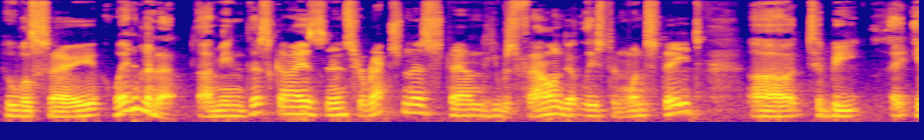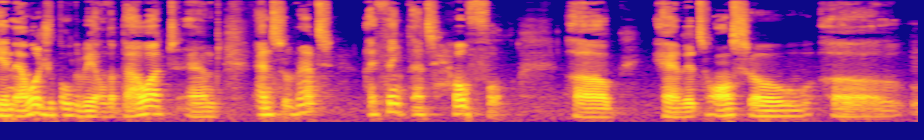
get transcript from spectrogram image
who will say, "Wait a minute! I mean, this guy is an insurrectionist, and he was found, at least in one state, uh, to be ineligible to be on the ballot, and and so that's I think that's helpful." Uh, and it's also, uh,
